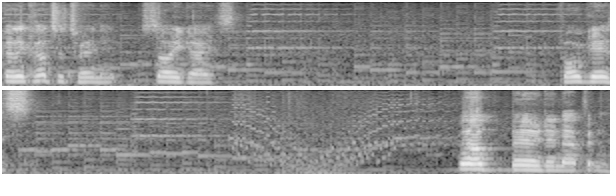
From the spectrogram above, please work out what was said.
Gotta concentrate it. Sorry, guys. Focus. Well, better than nothing.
